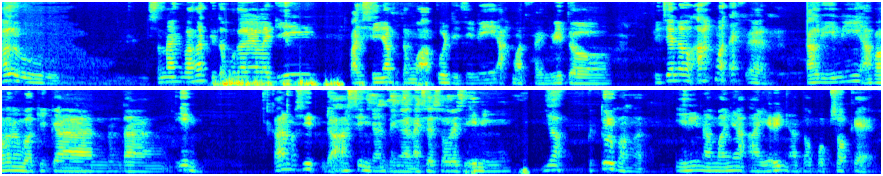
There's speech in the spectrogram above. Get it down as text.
Halo, senang banget ketemu kalian lagi. Pastinya bertemu aku di sini Ahmad Fahimrito di channel Ahmad FR. Kali ini aku akan membagikan tentang in. Kalian masih nggak asing kan dengan aksesoris ini? Ya, betul banget ini namanya airing atau pop socket.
